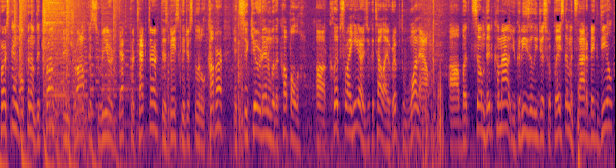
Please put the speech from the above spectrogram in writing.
First thing, open up the trunk and drop this rear deck protector. There's basically just a little cover. It's secured in with a couple uh, clips right here. As you can tell, I ripped one out, uh, but some did come out. You could easily just replace them. It's not a big deal.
